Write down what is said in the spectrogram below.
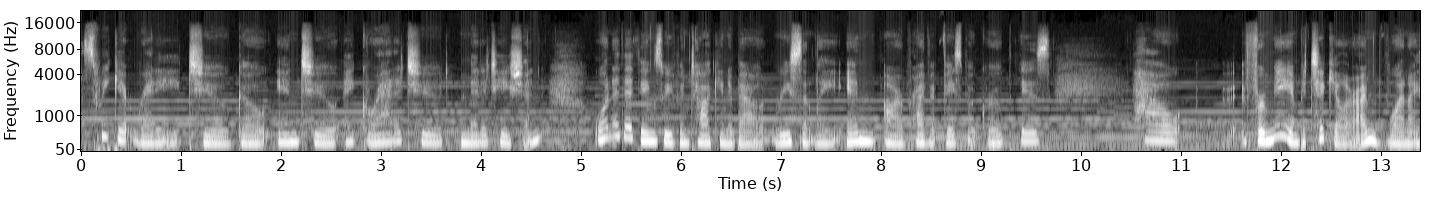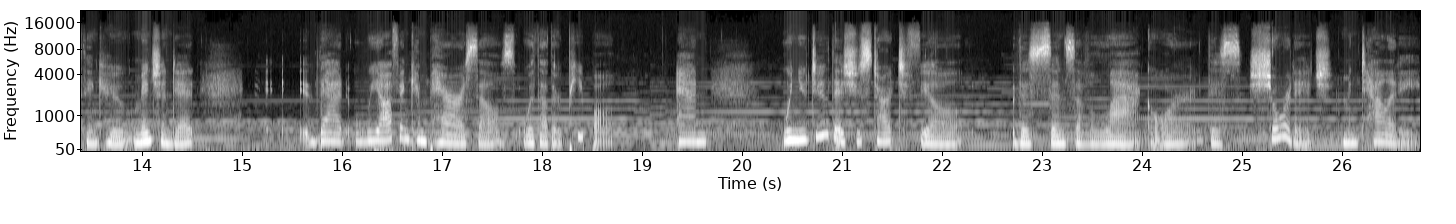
as we get ready to go into a gratitude meditation, one of the things we've been talking about recently in our private Facebook group is how, for me in particular, I'm the one I think who mentioned it, that we often compare ourselves with other people. And when you do this, you start to feel this sense of lack or this shortage mentality.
